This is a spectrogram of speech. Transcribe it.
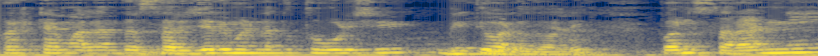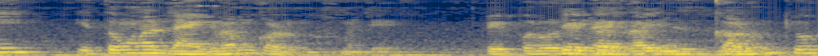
फर्स्ट टाइम आल्यानंतर सर्जरी म्हटल्यानंतर थोडीशी भीती वाटत होती पण सरांनी इथं मला डायग्राम काढून म्हणजे पेपरवर Paper डायग्राम pen. काढून किंवा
